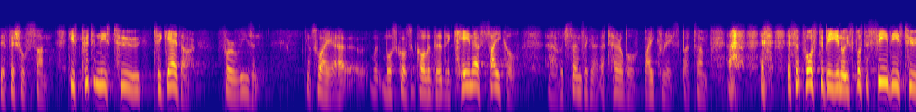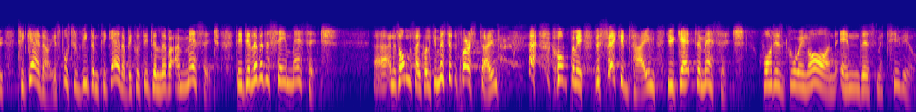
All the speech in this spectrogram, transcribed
the official son. He's putting these two together for a reason. That's why uh, most scholars call it the, the Cana cycle, uh, which sounds like a, a, terrible bike race, but um, uh, it's, it's, supposed to be, you know, you're supposed to see these two together. You're supposed to read them together because they deliver a message. They deliver the same message. Uh, and it's almost like, well, if you missed it the first time, hopefully the second time you get the message what is going on in this material.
